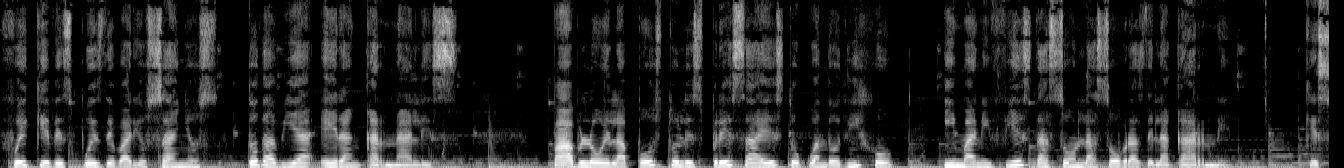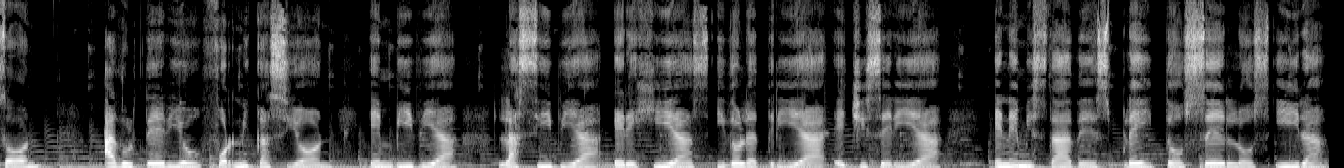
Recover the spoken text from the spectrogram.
fue que después de varios años todavía eran carnales. Pablo el apóstol expresa esto cuando dijo, y manifiestas son las obras de la carne, que son adulterio, fornicación, envidia, lascivia, herejías, idolatría, hechicería, enemistades, pleitos, celos, ira,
